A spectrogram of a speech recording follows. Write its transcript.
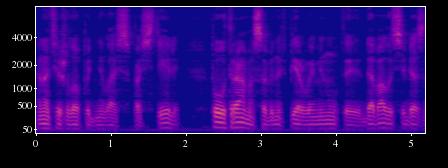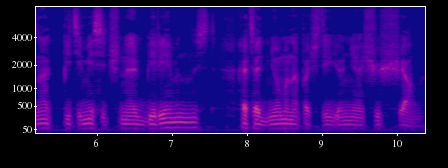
Она тяжело поднялась с постели. По утрам, особенно в первые минуты, давала себя знать пятимесячная беременность, хотя днем она почти ее не ощущала.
